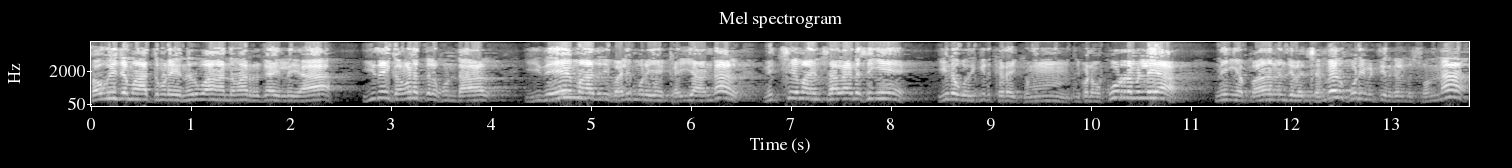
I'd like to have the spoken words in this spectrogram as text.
தௌஹி ஜமாத்தினுடைய நிர்வாகம் அந்த மாதிரி இருக்கா இல்லையா? இதை கவனத்தில் கொண்டால் இதே மாதிரி வழிமுறையை கையாண்டால் நிச்சயமா இன்சாலா என்ன செய்யும்? ஈட ஒதுக்கீடு கிடைக்கும். இப்ப நம்ம கூடுறோம் இல்லையா? நீங்க பதினஞ்சு லட்சம் பேர் கூடி விட்டீர்கள் சொன்னா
